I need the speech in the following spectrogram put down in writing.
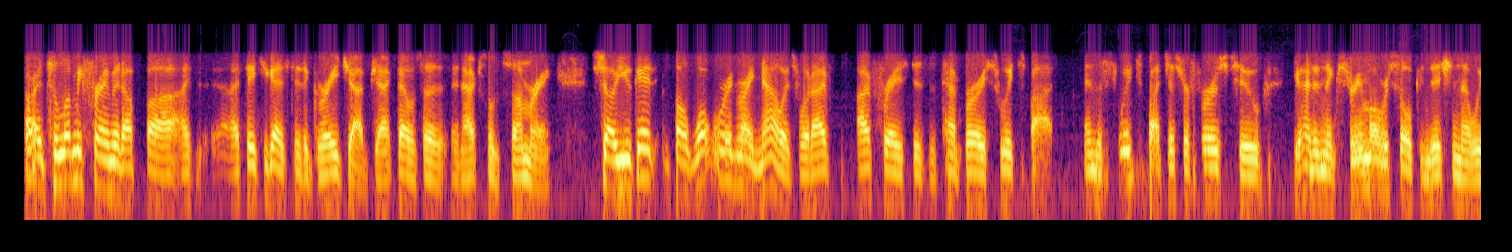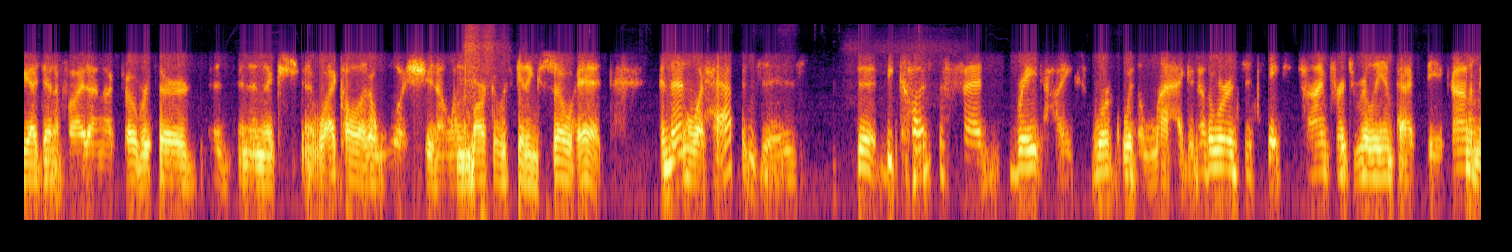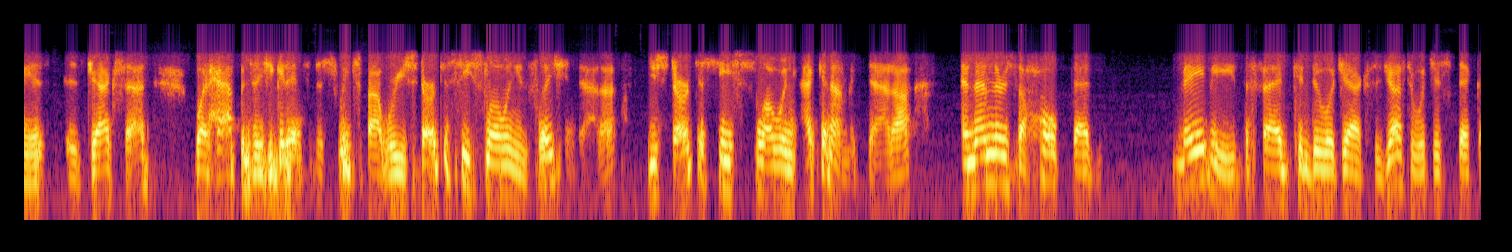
All right, so let me frame it up. Uh, I I think you guys did a great job, Jack. That was a, an excellent summary. So you get, but what we're in right now is what I've I've phrased as the temporary sweet spot, and the sweet spot just refers to you had an extreme oversold condition that we identified on October third, and, and an ex, well, I call it a whoosh. You know, when the market was getting so hit, and then what happens is that because the Fed rate hikes work with a lag, in other words, it takes time for it to really impact the economy, as, as Jack said. What happens is you get into the sweet spot where you start to see slowing inflation data, you start to see slowing economic data, and then there's the hope that maybe the Fed can do what Jack suggested, which is stick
